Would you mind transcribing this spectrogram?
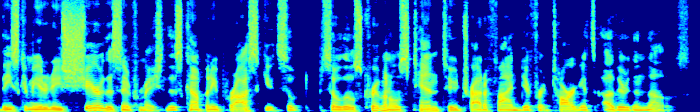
These communities share this information. This company prosecutes. So, so those criminals tend to try to find different targets other than those.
